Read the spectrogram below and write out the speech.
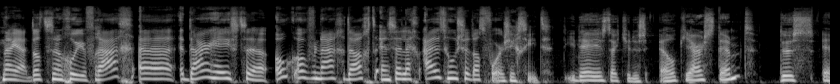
nou ja, dat is een goede vraag. Uh, daar heeft ze ook over nagedacht. En ze legt uit hoe ze dat voor zich ziet. Het idee is dat je dus elk jaar stemt. Dus uh,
